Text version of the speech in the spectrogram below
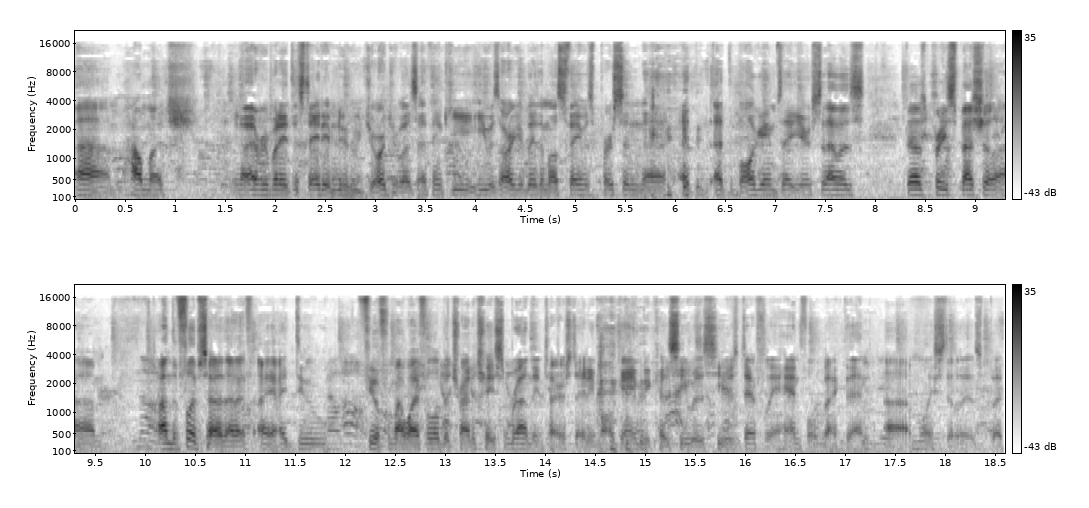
um, how much you know everybody at the stadium knew who George was. I think he he was arguably the most famous person uh, at, the, at the ball games that year. So that was that was pretty special. Um, on the flip side of that, I, I, do feel for my wife a little bit trying to chase him around the entire stadium all game because he was he was definitely a handful back then. Um, well, he still is, but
